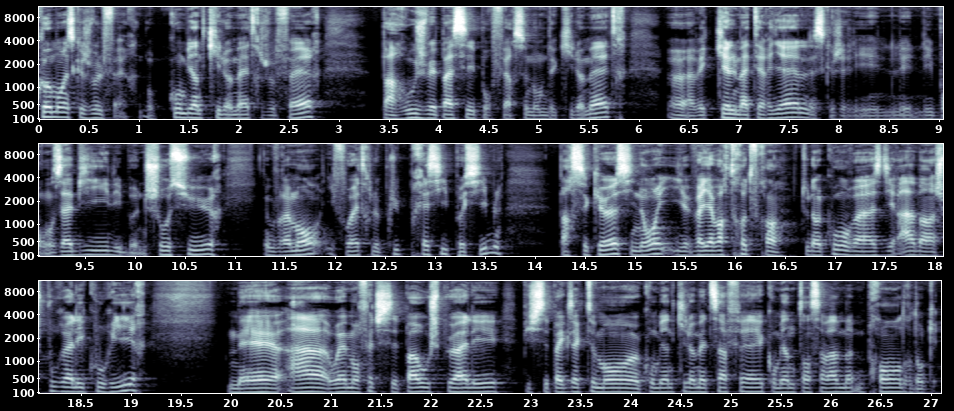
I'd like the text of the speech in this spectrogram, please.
comment est-ce que je veux le faire? Donc combien de kilomètres je veux faire? Par où je vais passer pour faire ce nombre de kilomètres? Euh, avec quel matériel, est-ce que j'ai les, bons habits, les bonnes chaussures? Donc vraiment, il faut être le plus précis possible parce que sinon, il va y avoir trop de freins. Tout d'un coup, on va se dire, ah ben, je pourrais aller courir, mais ah ouais, mais en fait, je sais pas où je peux aller, puis je sais pas exactement euh, combien de kilomètres ça fait, combien de temps ça va me prendre, donc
